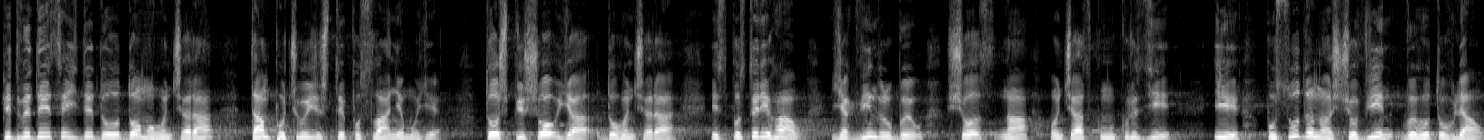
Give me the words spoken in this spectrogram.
Підведися, йди до дому гончара, там почуєш ти послання моє. Тож пішов я до гончара і спостерігав, як він робив щось на гончарському крузі, і посудина, що він виготовляв,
